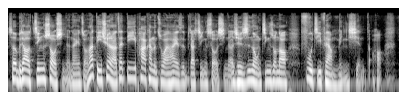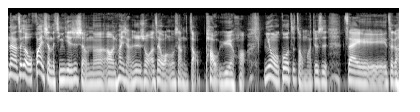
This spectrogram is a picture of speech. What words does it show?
是比较精瘦型的那一种。那的确啦，在第一趴看得出来，他也是比较精瘦型的，而且是那种精瘦到腹肌非常明显的哈。那这个幻想的情节是什么呢？哦，你幻想就是说啊在网络上找炮约哈？你有过这种吗？就是在这个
